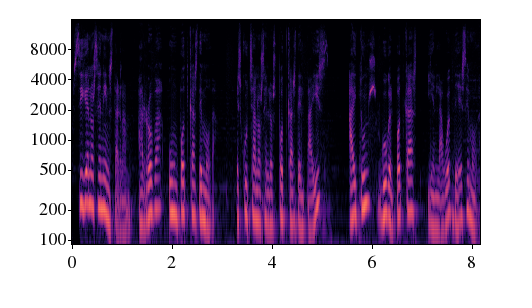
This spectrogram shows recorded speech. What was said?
Síguenos en Instagram, arroba un podcast de moda. Escúchanos en los podcasts del país, iTunes, Google Podcast y en la web de S Moda.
